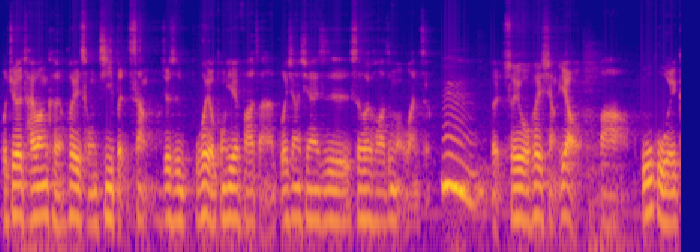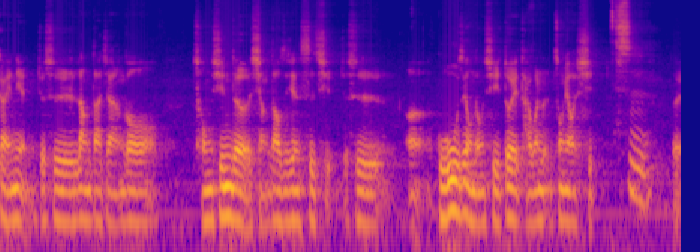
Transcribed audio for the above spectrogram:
我觉得台湾可能会从基本上就是不会有工业发展，不会像现在是社会化这么完整。嗯，对，所以我会想要把五谷为概念，就是让大家能够重新的想到这件事情，就是呃，谷物这种东西对台湾的重要性。是，对，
